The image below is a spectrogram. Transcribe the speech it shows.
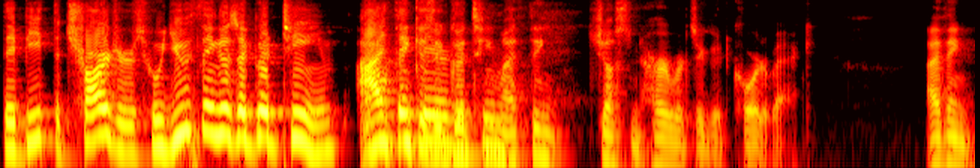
they beat the Chargers, who you think is a good team. I don't think is they're a good team. I think Justin Herbert's a good quarterback. I think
